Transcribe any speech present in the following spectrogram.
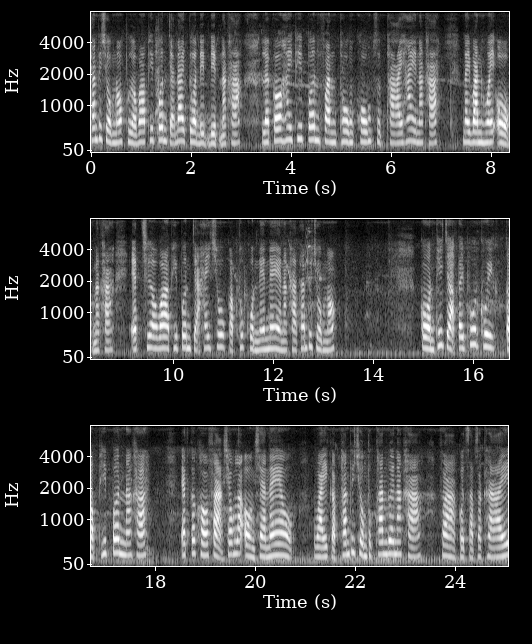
ท่านผู้ชมเนาะเผื่อว่าพี่เปิ้ลจะได้ตัวเด็ดๆนะคะ แล้วก็ให้พี่เปิ้ลฟันธงโค้งสุดท้ายให้นะคะ ในวันหวยออกนะคะแอดเชื่อว่าพี่เปิ้ลจะให้โชคกับทุกคนแน่ๆนะคะ ท่านผู้ชมเนาะก่อนที่จะไปพูดคุยกับพี่เปิ้ลนะคะแอดก็ขอฝากช่องละอองชาแนลไว้กับท่านผู้ชมทุกท่านด้วยนะคะ ฝากกด subscribe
